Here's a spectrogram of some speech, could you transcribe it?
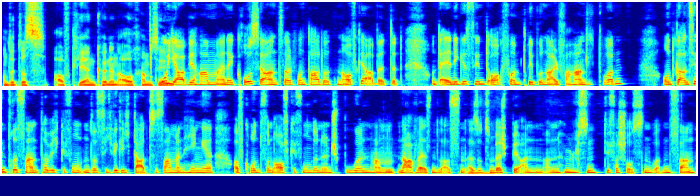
Und etwas aufklären können auch, haben Sie? Oh ja, wir haben eine große Anzahl von Tatorten aufgearbeitet und einige sind auch vor dem Tribunal verhandelt worden. Und ganz interessant habe ich gefunden, dass sich wirklich da Zusammenhänge aufgrund von aufgefundenen Spuren haben nachweisen lassen. Also zum Beispiel an, an Hülsen, die verschossen worden sind,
